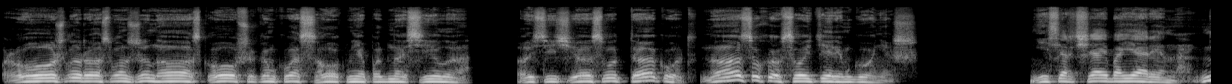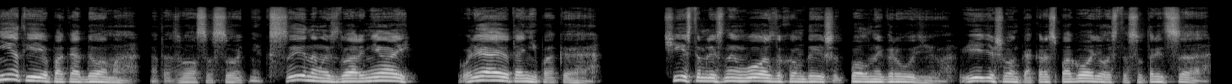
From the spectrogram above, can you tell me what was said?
Прошлый раз вон жена с ковшиком квасок мне подносила, а сейчас вот так вот насухо в свой терем гонишь. — Не серчай, боярин, нет ее пока дома, — отозвался сотник. — С сыном и с дворней гуляют они пока. Чистым лесным воздухом дышат полной грудью. Видишь вон, как распогодилось-то с утреца.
